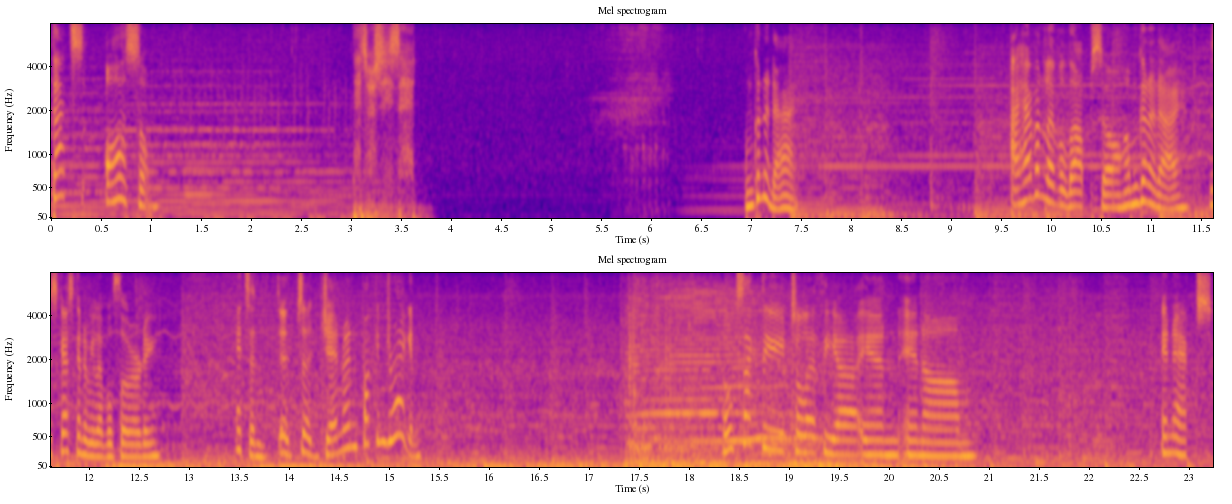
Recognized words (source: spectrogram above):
That's awesome. That's what she said. I'm gonna die. I haven't leveled up, so I'm gonna die. This guy's gonna be level 30. It's a it's a genuine fucking dragon. Looks like the Telethia in in um in X.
